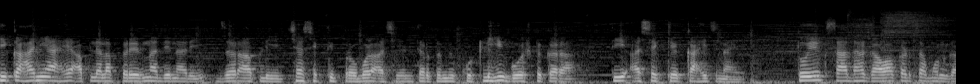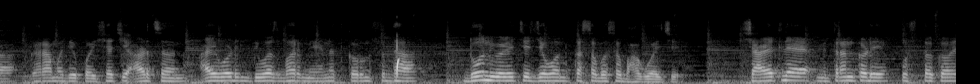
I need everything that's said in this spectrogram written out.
ही कहाणी आहे आपल्याला प्रेरणा देणारी. जर आपली इच्छाशक्ती प्रबळ असेल तर तुम्ही कुठलीही गोष्ट करा ती अशक्य काहीच नाही. तो एक साधा गावाकडचा मुलगा. घरामध्ये पैशाची अडचण आईवडील दिवसभर मेहनत करूनसुद्धा दोन वेळेचे जेवण कसंबसं भागवायचे. शाळेतल्या मित्रांकडे पुस्तकं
